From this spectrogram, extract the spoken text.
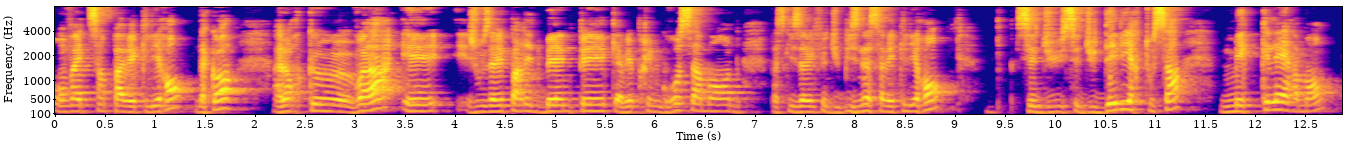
on va être sympa avec l'Iran, d'accord? Alors que voilà, et je vous avais parlé de BNP qui avait pris une grosse amende parce qu'ils avaient fait du business avec l'Iran. C'est du c'est du délire tout ça, mais clairement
